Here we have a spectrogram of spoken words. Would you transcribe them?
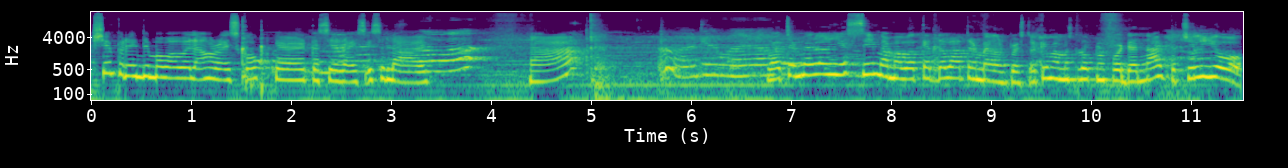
Siyempre, hindi mawawala ang rice cooker kasi rice is life. Ha? Watermelon, yes, see, Mama will cut the watermelon first. Okay, Mama's looking for the knife. Kutsilyo.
